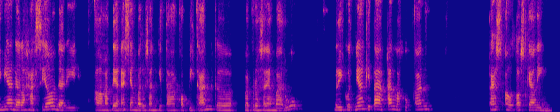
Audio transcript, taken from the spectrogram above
Ini adalah hasil dari alamat DNS yang barusan kita kopikan ke web browser yang baru. Berikutnya kita akan lakukan tes auto scaling.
